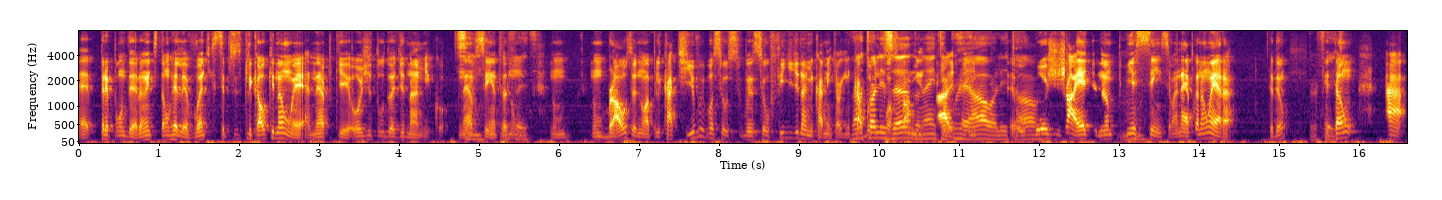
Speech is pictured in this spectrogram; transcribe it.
é, preponderante, tão relevante que você precisa explicar o que não é, né? Porque hoje tudo é dinâmico, né? Sim, né? Você entra num, num, num, browser, num aplicativo e você o seu feed dinamicamente alguém Vai atualizando, né? Em tempo real ali e tal. Hoje já é dinâmico uhum. em essência, mas na época não era, entendeu? Perfeito. Então a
